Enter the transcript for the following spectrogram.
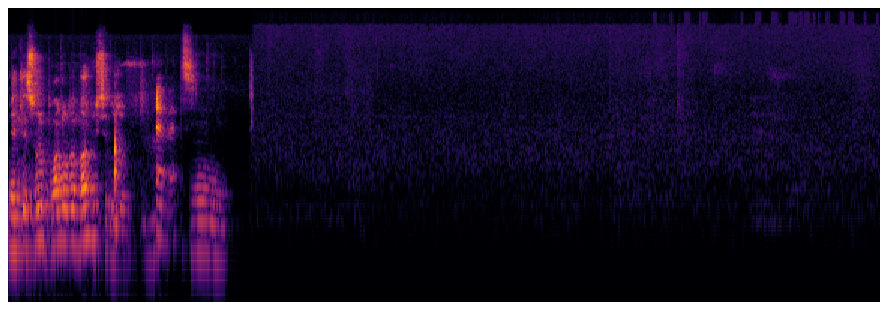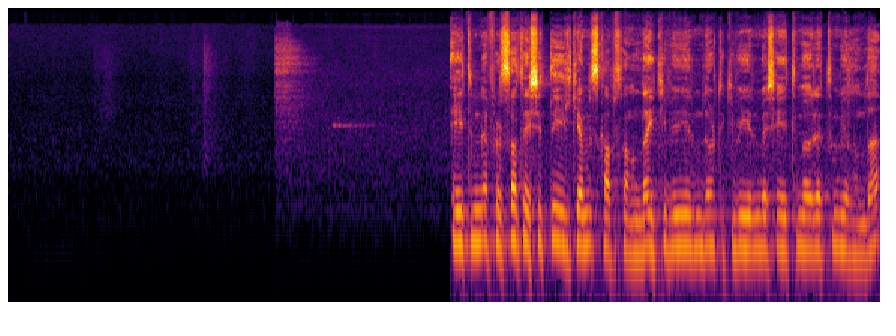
MTSO'nun puanı oradan daha mı yüksek hocam? Evet. Hmm. Eğitimde fırsat eşitliği ilkemiz kapsamında 2024-2025 eğitim öğretim yılında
